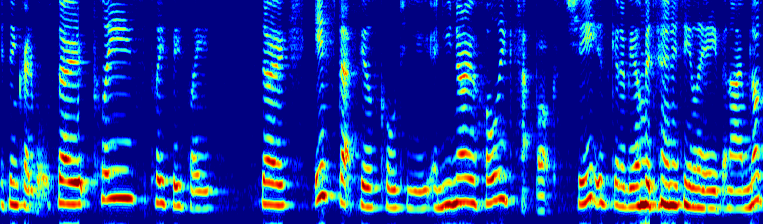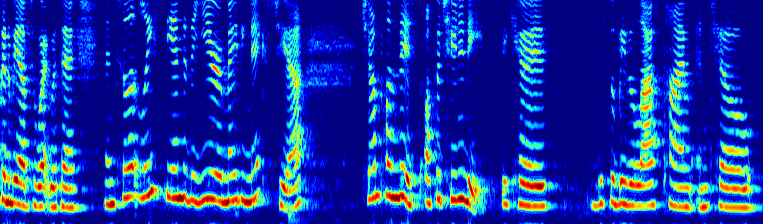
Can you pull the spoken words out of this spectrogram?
It's incredible. So please, please, please, please so if that feels cool to you and you know, holy catbox, she is going to be on maternity leave and I'm not going to be able to work with her until at least the end of the year and maybe next year, jump on this opportunity because this will be the last time until,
